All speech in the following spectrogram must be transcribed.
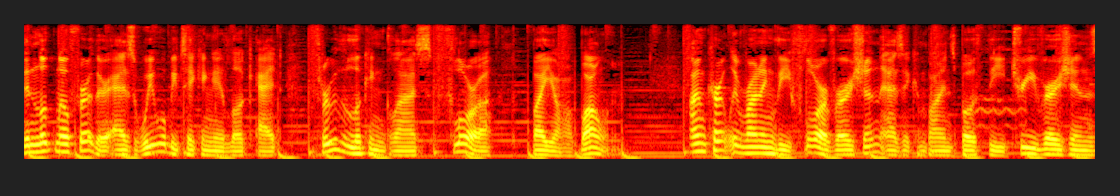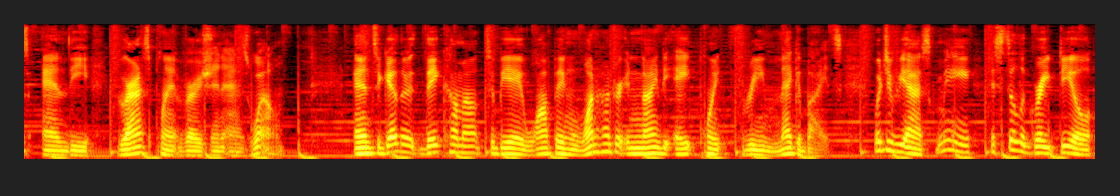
then look no further as we will be taking a look at Through the Looking Glass Flora by JarlBallin. I'm currently running the Flora version as it combines both the tree versions and the grass plant version as well and together they come out to be a whopping 198.3 megabytes, which if you ask me, is still a great deal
